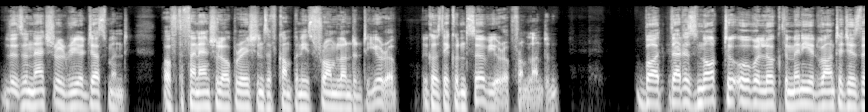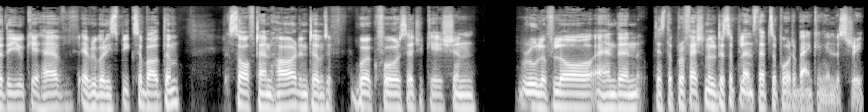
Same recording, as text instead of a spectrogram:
there's a natural readjustment of the financial operations of companies from London to Europe because they couldn't serve Europe from London. But that is not to overlook the many advantages that the UK have. Everybody speaks about them, soft and hard in terms of workforce, education, rule of law, and then just the professional disciplines that support a banking industry.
